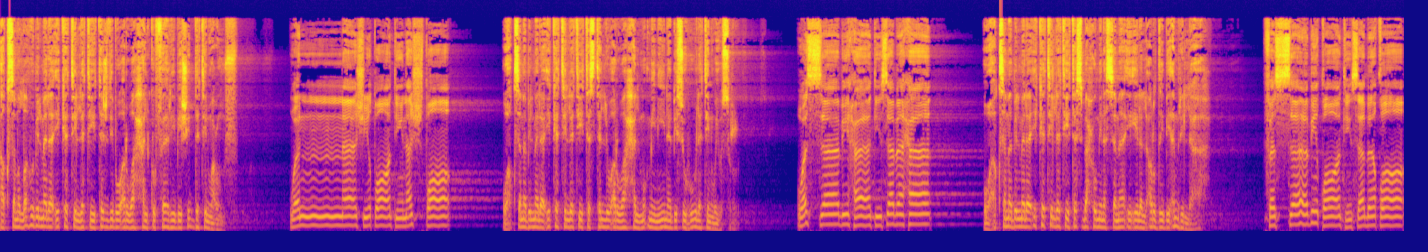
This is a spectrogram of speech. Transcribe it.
أقسم الله بالملائكة التي تجذب أرواح الكفار بشدة وعنف. والناشطات نشطا. وأقسم بالملائكة التي تستل أرواح المؤمنين بسهولة ويسر. والسابحات سبحا. وأقسم بالملائكة التي تسبح من السماء إلى الأرض بأمر الله. فالسابقات سبقا.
